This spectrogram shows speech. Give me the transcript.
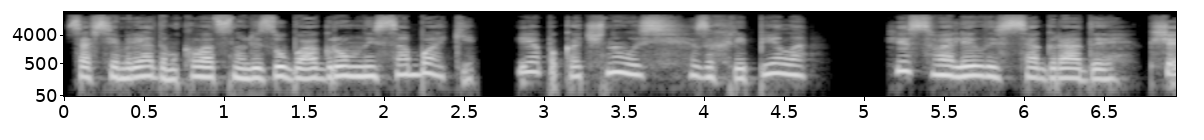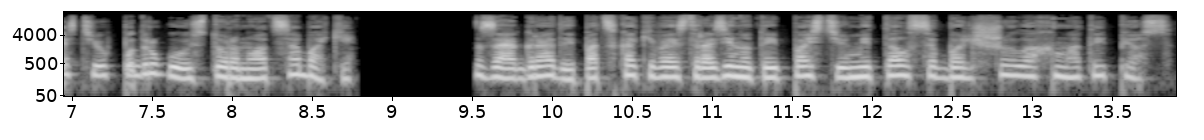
Совсем рядом клацнули зубы огромной собаки. Я покачнулась, захрипела и свалилась с ограды, к счастью, по другую сторону от собаки. За оградой, подскакивая с разинутой пастью, метался большой лохматый пес.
